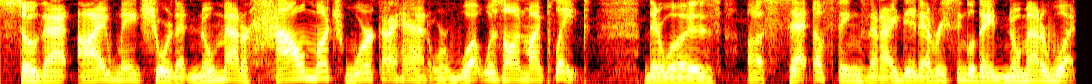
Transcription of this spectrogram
so that I made sure that no matter how much work I had or what was on my plate, there was a set of things that I did every single day, no matter what.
